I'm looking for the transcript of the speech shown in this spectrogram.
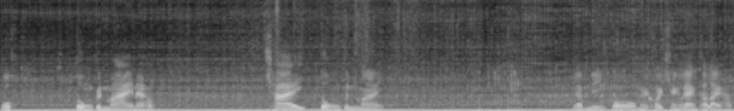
โอ้ ตรงเป็นไม้นะครับ ใช้ตรงเป็นไม้ แบบนี้ก็ไม่ค่อยแข็งแรงเท่าไหร่ครับ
